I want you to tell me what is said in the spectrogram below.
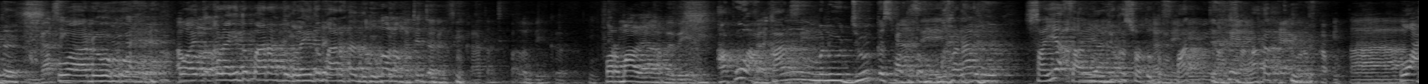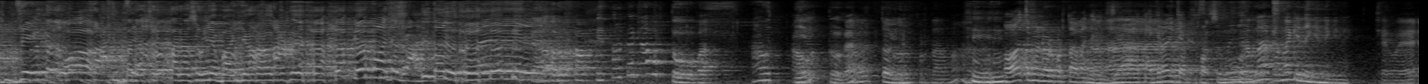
gitu. Enggak sih. Waduh, wah itu kalau yang itu parah tuh, kalau yang itu parah tuh. kalau ngechat jarang singkatan sih pak. Lebih ke formal ya. KBBI aku akan sih. menuju ke suatu sih. tempat. Bukan aku, saya akan Saya. menuju ke suatu sih. tempat yang Kayak- sangat kayak huruf kapital. Wah anjing. Wah tanda suruh tanda suruhnya banyak gitu ya. dia mau aja berantem huruf kapital kan auto pak. Out iya. auto kan? Auto, ya. huruf pertama. Oh cuma huruf pertamanya aja. Tak kira lock semua. karena karena gini gini gini. Cewek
